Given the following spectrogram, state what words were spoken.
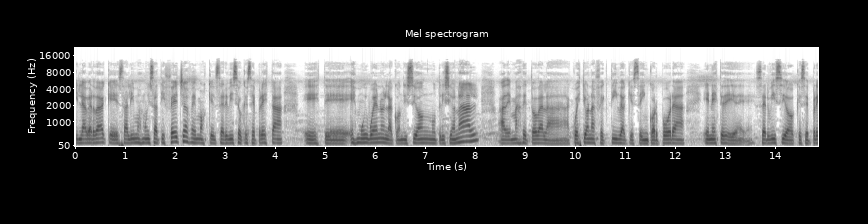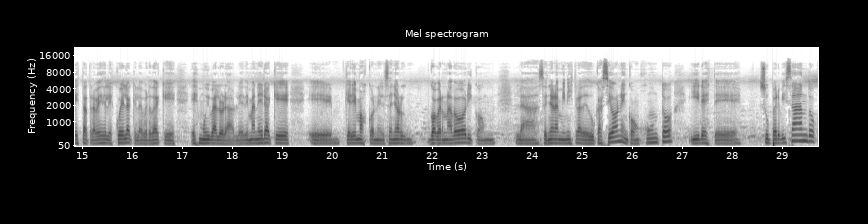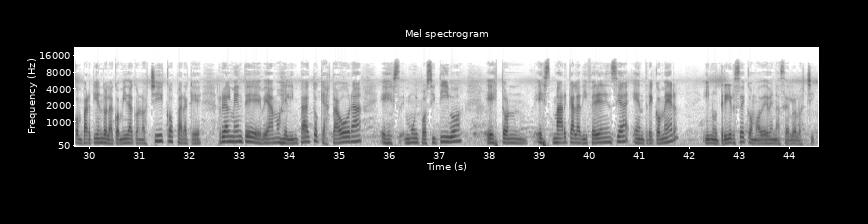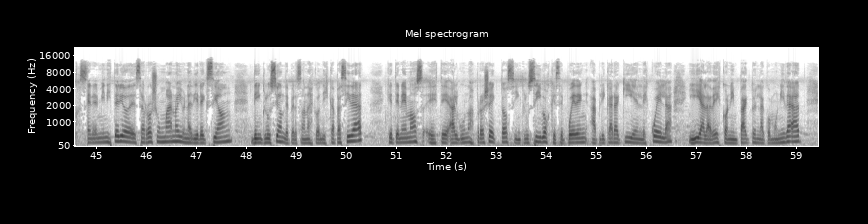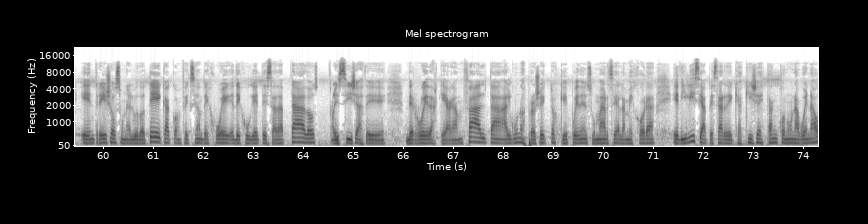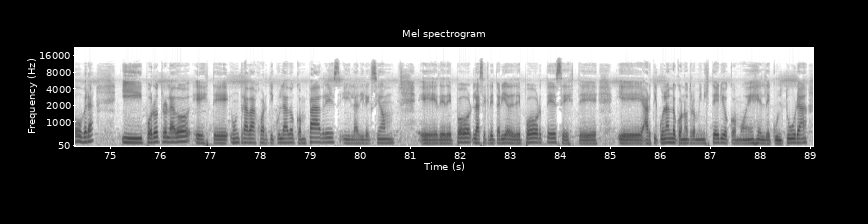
Y la verdad que salimos muy satisfechas, vemos que el servicio que se presta este, es muy bueno en la condición nutricional, además de toda la cuestión afectiva que se incorpora en este eh, servicio que se presta a través de la escuela, que la verdad que es muy valorable. De manera que eh, queremos con el señor gobernador y con la señora ministra de Educación en conjunto ir este supervisando, compartiendo la comida con los chicos para que realmente veamos el impacto que hasta ahora es muy positivo. Esto es, marca la diferencia entre comer y nutrirse como deben hacerlo los chicos. En el Ministerio de Desarrollo Humano hay una dirección de inclusión de personas con discapacidad que tenemos este, algunos proyectos inclusivos que se pueden aplicar aquí en la escuela y a la vez con impacto en la comunidad, entre ellos una ludoteca, confección de, juguetes adaptados, sillas de, ruedas que hagan falta, algunos proyectos que pueden sumarse a la mejora edilicia, pesar de que aquí ya están con una buena obra, y por otro lado, este, un trabajo articulado con padres y la dirección eh, de deporte, la Secretaría de Deportes, este, eh, articulando con otro ministerio como es el de Cultura,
